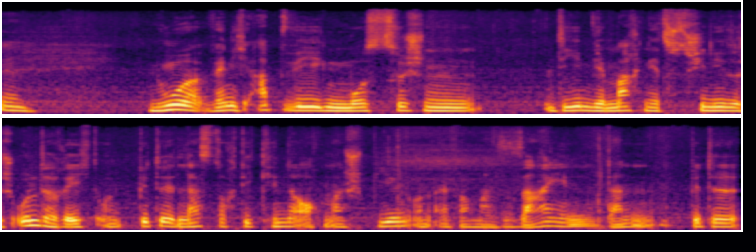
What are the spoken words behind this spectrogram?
Mhm. Nur, wenn ich abwägen muss zwischen die, wir machen jetzt Chinesisch Unterricht und bitte lass doch die Kinder auch mal spielen und einfach mal sein, dann bitte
